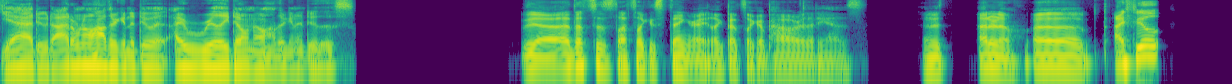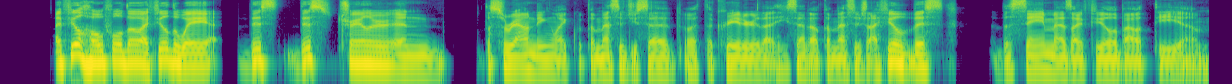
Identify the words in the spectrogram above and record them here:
"Yeah, dude, I don't know how they're gonna do it. I really don't know how they're gonna do this." Yeah, that's his that's like his thing, right? Like that's like a power that he has. And it, I don't know. Uh I feel I feel hopeful though. I feel the way this this trailer and the surrounding like with the message you said with the creator that he sent out the message. I feel this the same as I feel about the um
